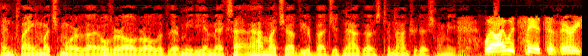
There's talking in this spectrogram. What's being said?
and playing much more of an overall role of their media mix. How, how much of your budget now goes to non-traditional media? Well, I would say it's a very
